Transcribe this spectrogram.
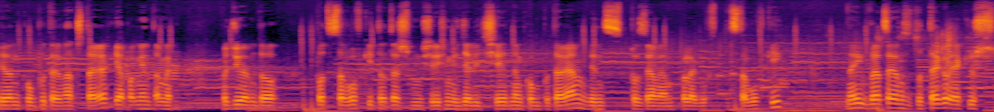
jeden komputer na czterech. Ja pamiętam, jak chodziłem do podstawówki, to też musieliśmy dzielić się jednym komputerem, więc pozdrawiam kolegów z podstawówki. No i wracając do tego, jak już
